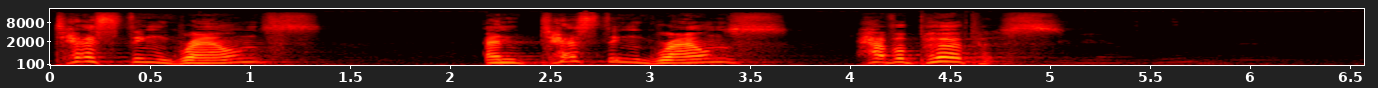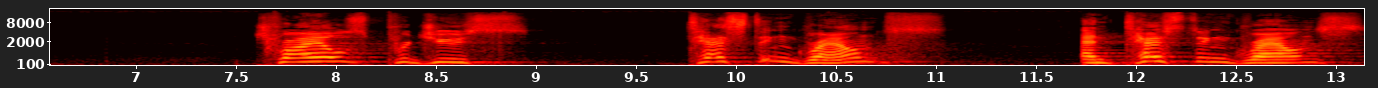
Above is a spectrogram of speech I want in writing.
testing grounds, and testing grounds have a purpose. trials produce testing grounds, and testing grounds,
